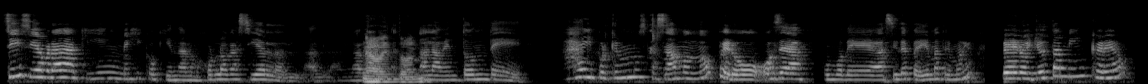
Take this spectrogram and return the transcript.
sí, sí habrá aquí en México quien a lo mejor lo haga así al, al, al- al- Aventón. al aventón de, ay, ¿por qué no nos casamos, no? Pero, o sea, como de así de pedir matrimonio. Pero yo también creo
